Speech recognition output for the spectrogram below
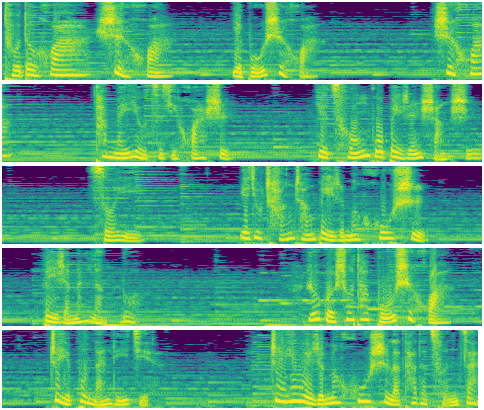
土豆花是花，也不是花；是花，它没有自己花式，也从不被人赏识，所以。也就常常被人们忽视，被人们冷落。如果说它不是花，这也不难理解。正因为人们忽视了它的存在，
